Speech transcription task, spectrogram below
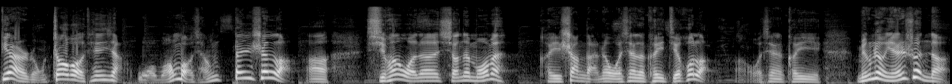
第二种，昭告天下，我王宝强单身了啊！喜欢我的小嫩模们可以上赶着，我现在可以结婚了啊！我现在可以名正言顺的，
